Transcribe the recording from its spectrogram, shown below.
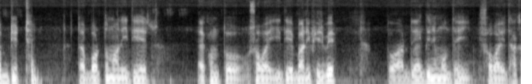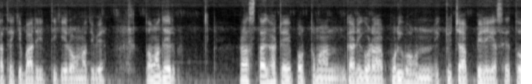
আপডেটটা বর্তমান ঈদের এখন তো সবাই ঈদে বাড়ি ফিরবে। তো আর দু একদিনের মধ্যেই সবাই ঢাকা থেকে বাড়ির দিকে রওনা দিবে। তো আমাদের রাস্তাঘাটে বর্তমান গাড়ি ঘোড়া পরিবহন একটু চাপ বেড়ে গেছে। তো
